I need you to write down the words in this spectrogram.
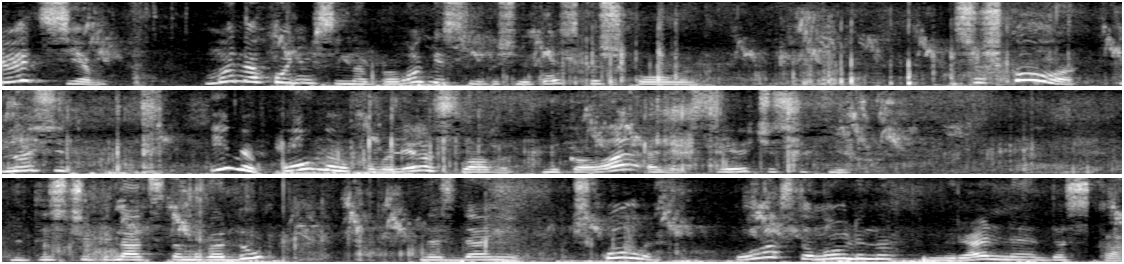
Привет всем! Мы находимся на пороге Светочниковской школы. Наша школа носит имя полного кавалера славы Николая Алексеевича Сухих. В 2015 году на здании школы была установлена мемориальная доска.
